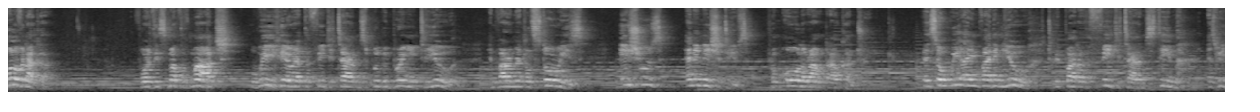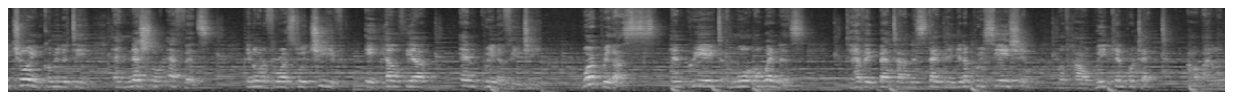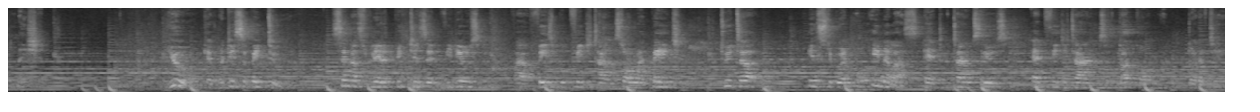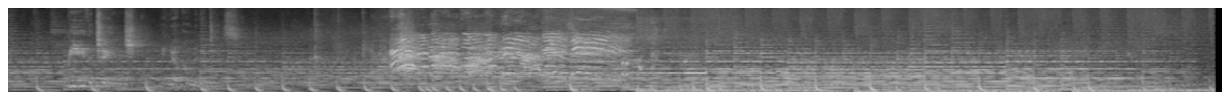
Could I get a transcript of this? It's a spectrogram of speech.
Bulavinaka. For this month of March, we here at the Fiji Times will be bringing to you environmental stories, issues and initiatives from all around our country. And so we are inviting you to be part of the Fiji Times team as we join community and national efforts in order for us to achieve a healthier and greener Fiji. Work with us and create more awareness to have a better understanding and appreciation of how we can protect our island nation. You can participate too. Send us related pictures and videos via Facebook Fiji Times online page, Twitter, Instagram or email us at timesnews at fijitimes.com.fj. Be the change.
